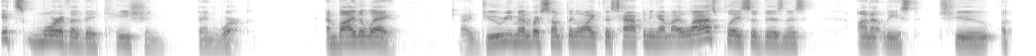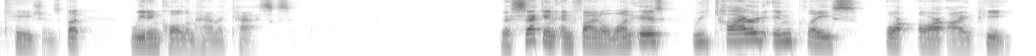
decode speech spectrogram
it's more of a vacation than work. And by the way, I do remember something like this happening at my last place of business on at least two occasions, but we didn't call them hammock tasks. The second and final one is retired in place or RIP.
